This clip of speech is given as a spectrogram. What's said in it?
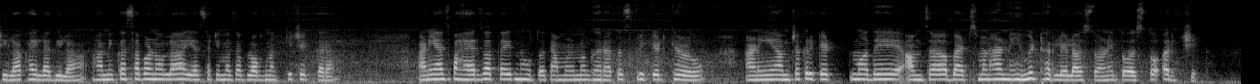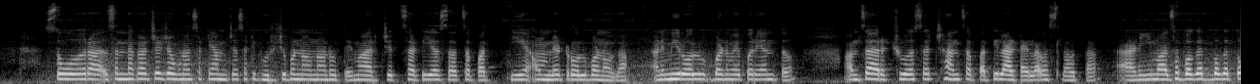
चिला खायला दिला. हा मी कसा बनवला यासाठी माझा ब्लॉग नक्की चेक करा. आणि आज बाहेर जाता येत नव्हतं. त्यामुळे मग घरातच क्रिकेट खेळलो. आणि आमच्या क्रिकेटमध्ये आमचा बॅट्समन हा नेहमी ठरलेला असतो आणि तो असतो अर्चित. सो रा संध्याकाळच्या जेवणासाठी आमच्यासाठी खुर्ची बनवणार होते. मग अर्चितसाठी असा चपाती ऑमलेट रोल बनवला. आणि मी रोल बनवेपर्यंत आमचा अर्चू असा छान चपाती लाटायला बसला होता. आणि माझं बघत बघत तो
